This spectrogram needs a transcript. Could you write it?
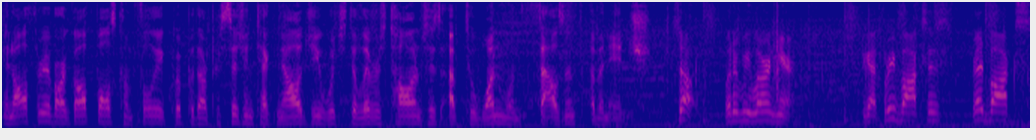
And all three of our golf balls come fully equipped with our precision technology, which delivers tolerances up to one one thousandth of an inch. So, what did we learn here? We got three boxes, red box,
